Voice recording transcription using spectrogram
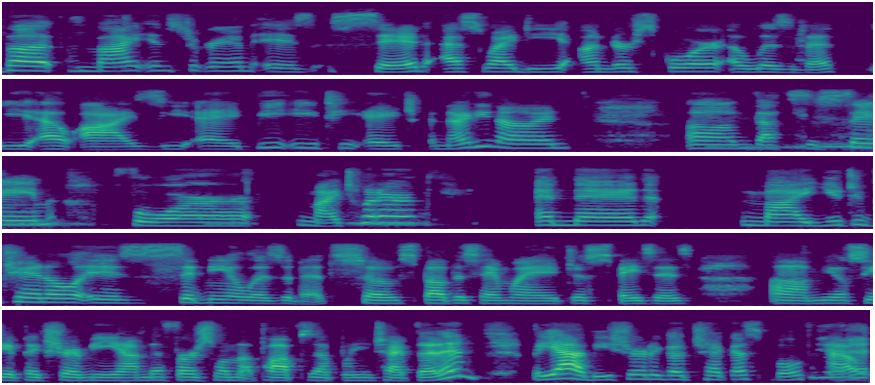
but my Instagram is Sid S Y D underscore Elizabeth E L I Z A B E T H ninety nine. Um, that's the same for my Twitter, and then my YouTube channel is Sydney Elizabeth. So spelled the same way, just spaces. Um, you'll see a picture of me. I'm the first one that pops up when you type that in. But yeah, be sure to go check us both Yay. out.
